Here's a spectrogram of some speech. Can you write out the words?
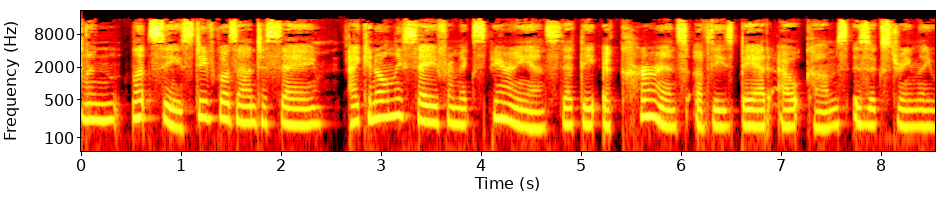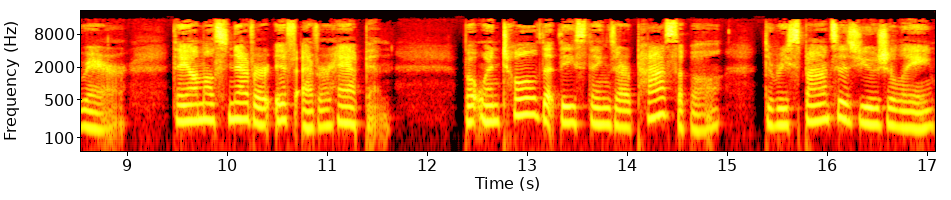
And let's see, Steve goes on to say, I can only say from experience that the occurrence of these bad outcomes is extremely rare. They almost never, if ever, happen. But when told that these things are possible, the response is usually,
